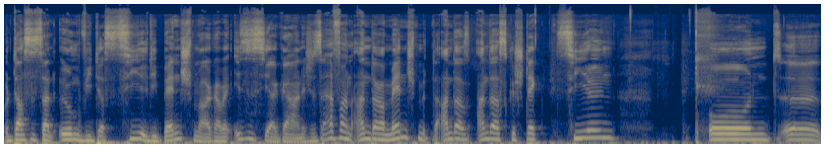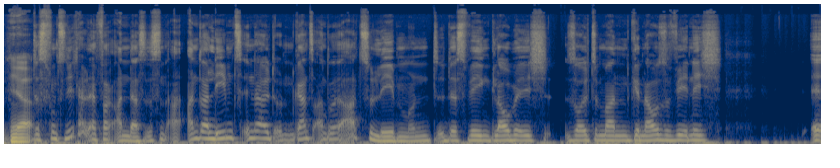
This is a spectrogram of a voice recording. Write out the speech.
und das ist dann irgendwie das Ziel, die Benchmark, aber ist es ja gar nicht. Es ist einfach ein anderer Mensch mit anders, anders gesteckten Zielen. Und äh, ja. das funktioniert halt einfach anders. Es ist ein anderer Lebensinhalt und eine ganz andere Art zu leben. Und deswegen glaube ich, sollte man genauso wenig äh,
